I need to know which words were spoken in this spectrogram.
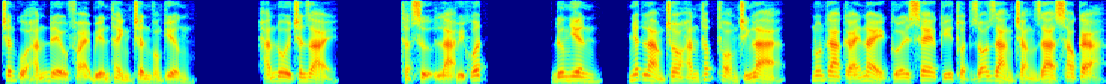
chân của hắn đều phải biến thành chân vòng kiềng. Hắn đôi chân dài. Thật sự là ủy khuất. Đương nhiên, nhất làm cho hắn thấp thỏm chính là, nôn ca cái này cưới xe kỹ thuật rõ ràng chẳng ra sao cả,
